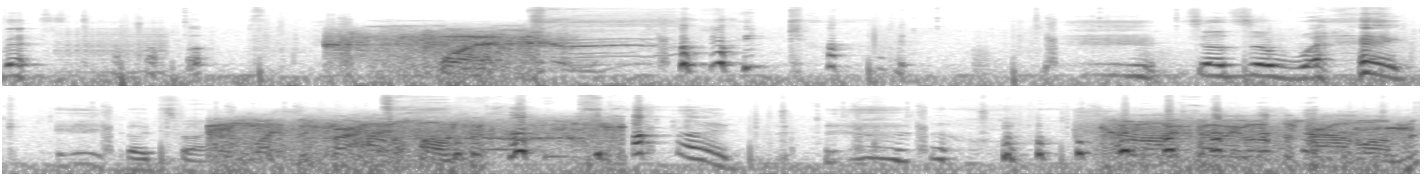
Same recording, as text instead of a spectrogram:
messed up. What? Oh my god. It sounds so whack. No, it's fine. What's the problem? God. Come on, tell me what's the problem.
